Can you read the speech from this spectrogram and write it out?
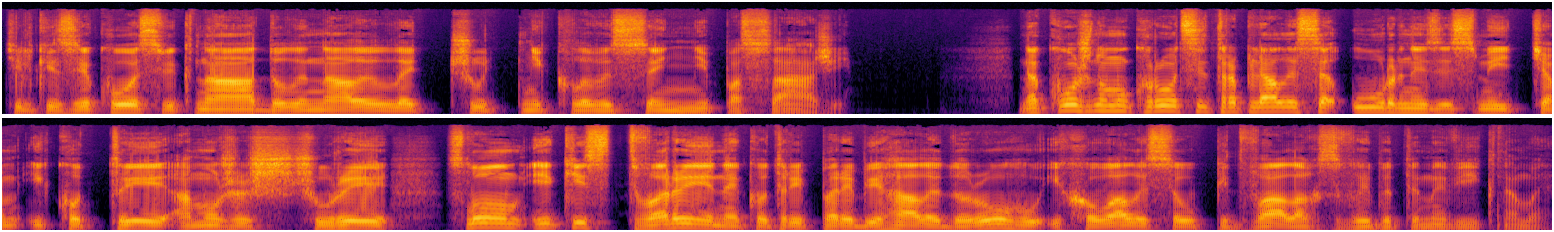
тільки з якогось вікна долинали ледь чутні клавесинні пасажі. На кожному кроці траплялися урни зі сміттям і коти, а може, щури, словом, якісь тварини, котрі перебігали дорогу і ховалися у підвалах з вибитими вікнами.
